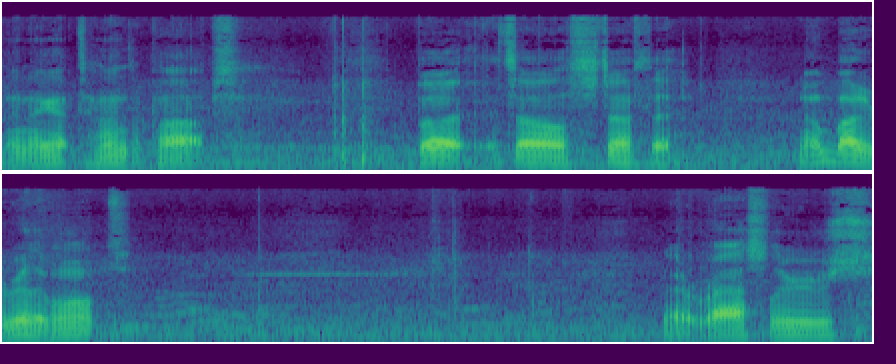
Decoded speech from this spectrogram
And they got tons of pops. But it's all stuff that nobody really wants. Got Wrestlers.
